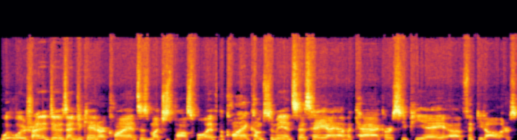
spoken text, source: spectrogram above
what we're trying to do is educate our clients as much as possible. If a client comes to me and says, Hey, I have a CAC or a CPA of $50,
